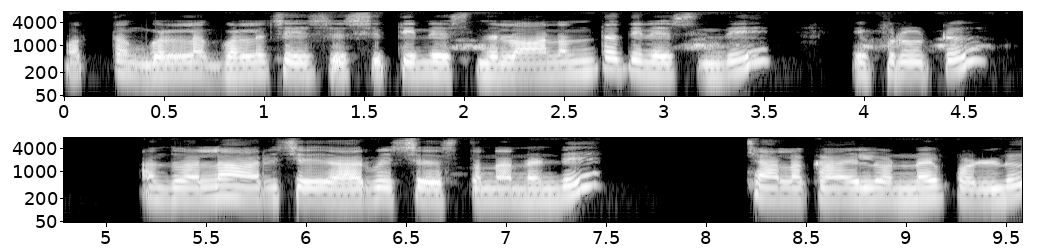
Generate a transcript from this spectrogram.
మొత్తం గుల్ల గుల్ల చేసేసి తినేసింది. లోనంతా తినేసింది ఈ ఫ్రూట్. అందువల్ల ఆరి హార్వెస్ట్ చేస్తున్నానండి చాలా కాయలు ఉన్నాయి పళ్ళు.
